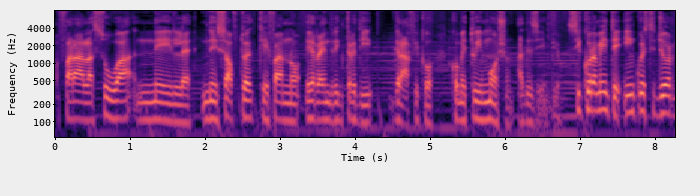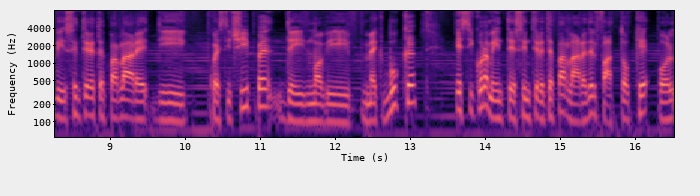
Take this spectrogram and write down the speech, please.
farà la sua nel, nei software che fanno il rendering 3D grafico come Twinmotion ad esempio. Sicuramente in questi giorni sentirete parlare di questi chip, dei nuovi MacBook e sicuramente sentirete parlare del fatto che Apple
